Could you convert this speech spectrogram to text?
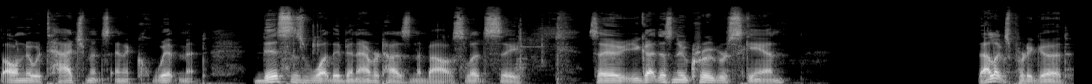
with all new attachments and equipment. This is what they've been advertising about. So let's see. So you got this new Kruger skin. That looks pretty good.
